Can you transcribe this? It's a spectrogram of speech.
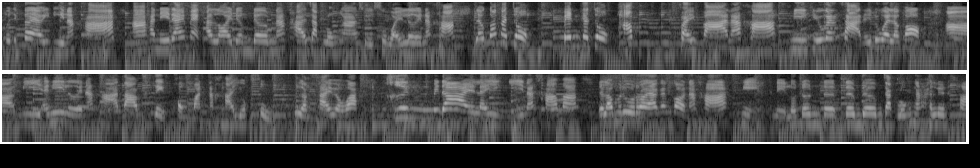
โปรเจคเตอร์ LED นะคะอ่าคันนี้ได้แม็กอลลอยเดิมๆนะคะ จากโรงงานสวยๆเลยนะคะ แล้วก็กระจกเป็นกระจกพับ ไฟฟ้านะคะ มีคิ้วกันสาดได้ด้วยแล้วก็มีอันนี้เลยนะคะ ตามสเต็ปของมันนะคะ ยกสูงเผื่อใครแบบว่าขึ้นไม่ได้อะไรอย่างนี้นะคะมาเดี๋ยวเรามาดูรอยอากันก่อนนะคะนี่นี่รถเดิมเดิมเดิมจากโรงงานเลยนะคะ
